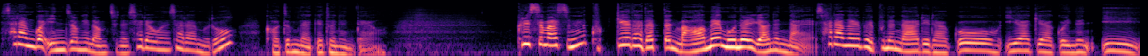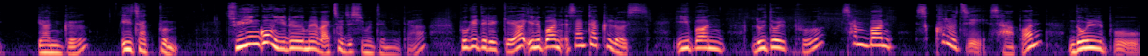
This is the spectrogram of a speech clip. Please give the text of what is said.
사랑과 인정이 넘치는 새로운 사람으로 거듭나게 되는데요. 크리스마스는 굳게 닫았던 마음의 문을 여는 날, 사랑을 베푸는 날이라고 이야기하고 있는 이 연극. 이 작품 주인공 이름을 맞춰주시면 됩니다. 보기 드릴게요. 1번 산타클로스, 2번 루돌프, 3번 스크루지, 4번 놀부.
